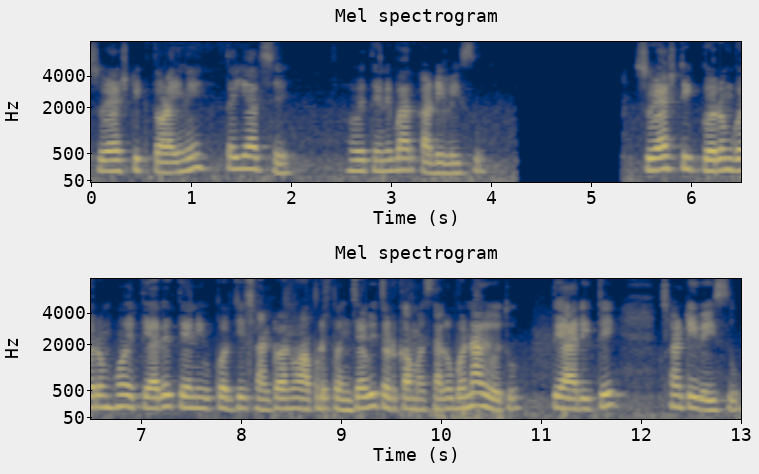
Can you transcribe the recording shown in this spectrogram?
સોયા સ્ટીક તળાઈને તૈયાર છે. હવે તેને બહાર કાઢી લઈશું. સોયા સ્ટીક ગરમ ગરમ હોય ત્યારે તેની ઉપર જે છાંટવાનો આપણે પંજાબી તડકા મસાલો બનાવ્યો હતો તે આ રીતે છાંટી દઈશું.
